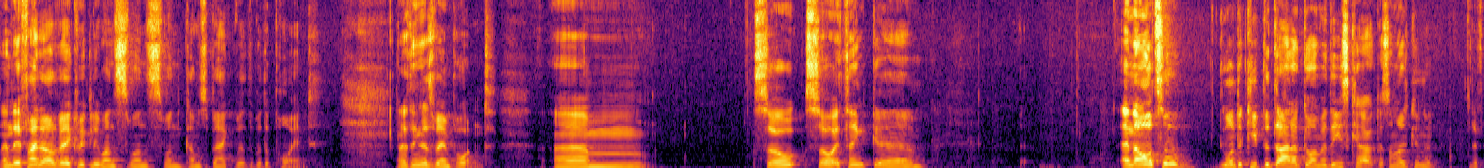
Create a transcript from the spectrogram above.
and they find out very quickly once once one comes back with, with a point. And I think that's very important. Um, so so I think um, and I also want to keep the dialogue going with these characters. I'm not going to. I've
